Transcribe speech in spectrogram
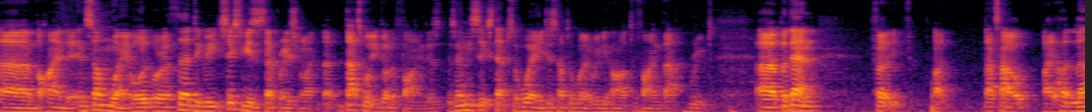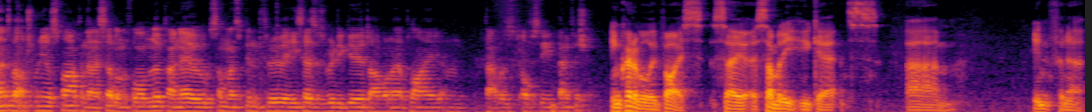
uh, behind it in some way, or, or a third degree, six degrees of separation, right? That, that's what you've got to find. There's, there's only six steps away. You just have to work really hard to find that route. Uh, but then, for, like, that's how I learned about Entrepreneurial Spark, and then I said on the forum, look, I know someone that's been through it. He says it's really good. I want to apply, and that was obviously beneficial. Incredible advice. So, as somebody who gets um, infinite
